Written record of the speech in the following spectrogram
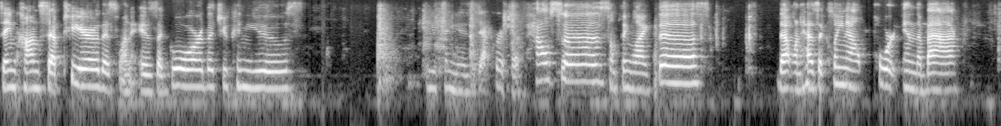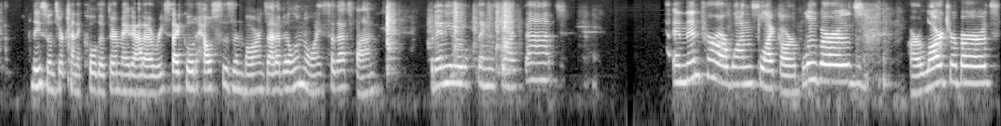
Same concept here. This one is a gourd that you can use. You can use decorative houses, something like this. That one has a clean out port in the back. These ones are kind of cool that they're made out of recycled houses and barns out of Illinois, so that's fun. But any little things like that. And then for our ones like our bluebirds, our larger birds,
